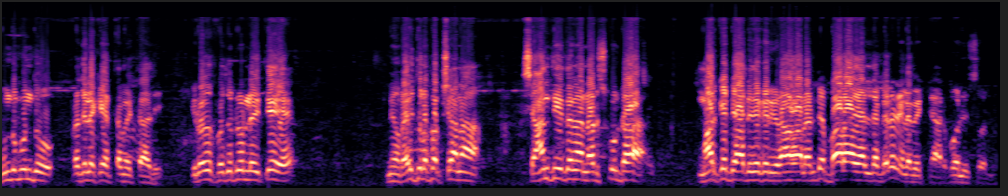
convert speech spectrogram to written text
ముందు ముందు ప్రజలకే అర్థమవుతుంది. ఈరోజు పొద్దుటూళ్ళు అయితే మేము రైతుల పక్షాన శాంతియుతంగా నడుచుకుంటా మార్కెట్ యార్డ్ దగ్గరికి రావాలంటే బారాయాల దగ్గర నిలబెట్టారు పోలీసు వాళ్ళు.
